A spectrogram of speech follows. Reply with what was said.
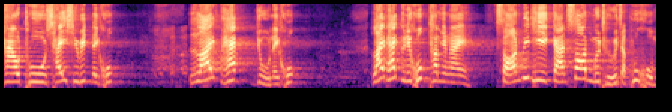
how to ใช้ชีวิตในคุก life hack อยู่ในคุก life hack อยู่ในคุกทำยังไง สอนวิธีการซ่อนมือถือจากผู้คุม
